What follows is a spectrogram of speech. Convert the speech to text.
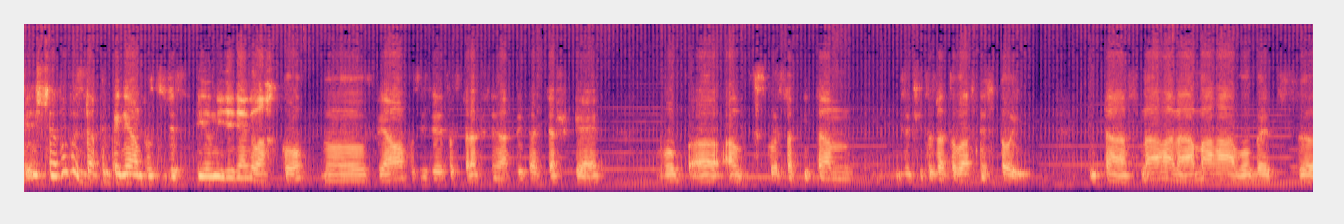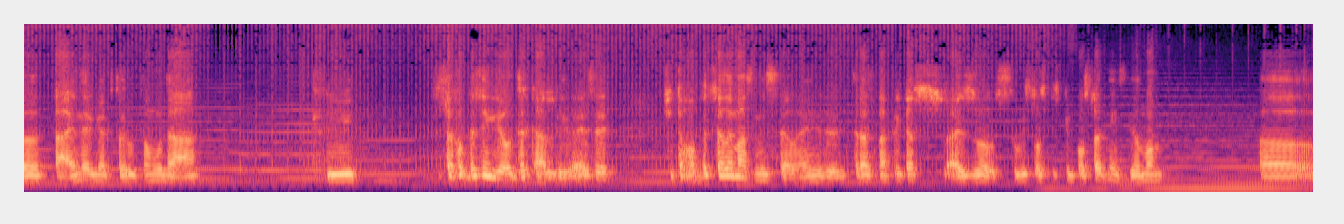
Vieš čo, vôbec napríklad nemám pocit, že film ide nejak ľahko. No, ja mám pocit, že je to strašne napríklad ťažké. A, a skôr sa pýtam, že či to za to vlastne stojí. Tá snaha, námaha, vôbec e, tá energia, ktorú tomu dá, či sa vôbec niekde odzrkadlí, že či to vôbec celé má zmysel. Hej? Že teraz napríklad aj v súvislosti s tým posledným filmom uh,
